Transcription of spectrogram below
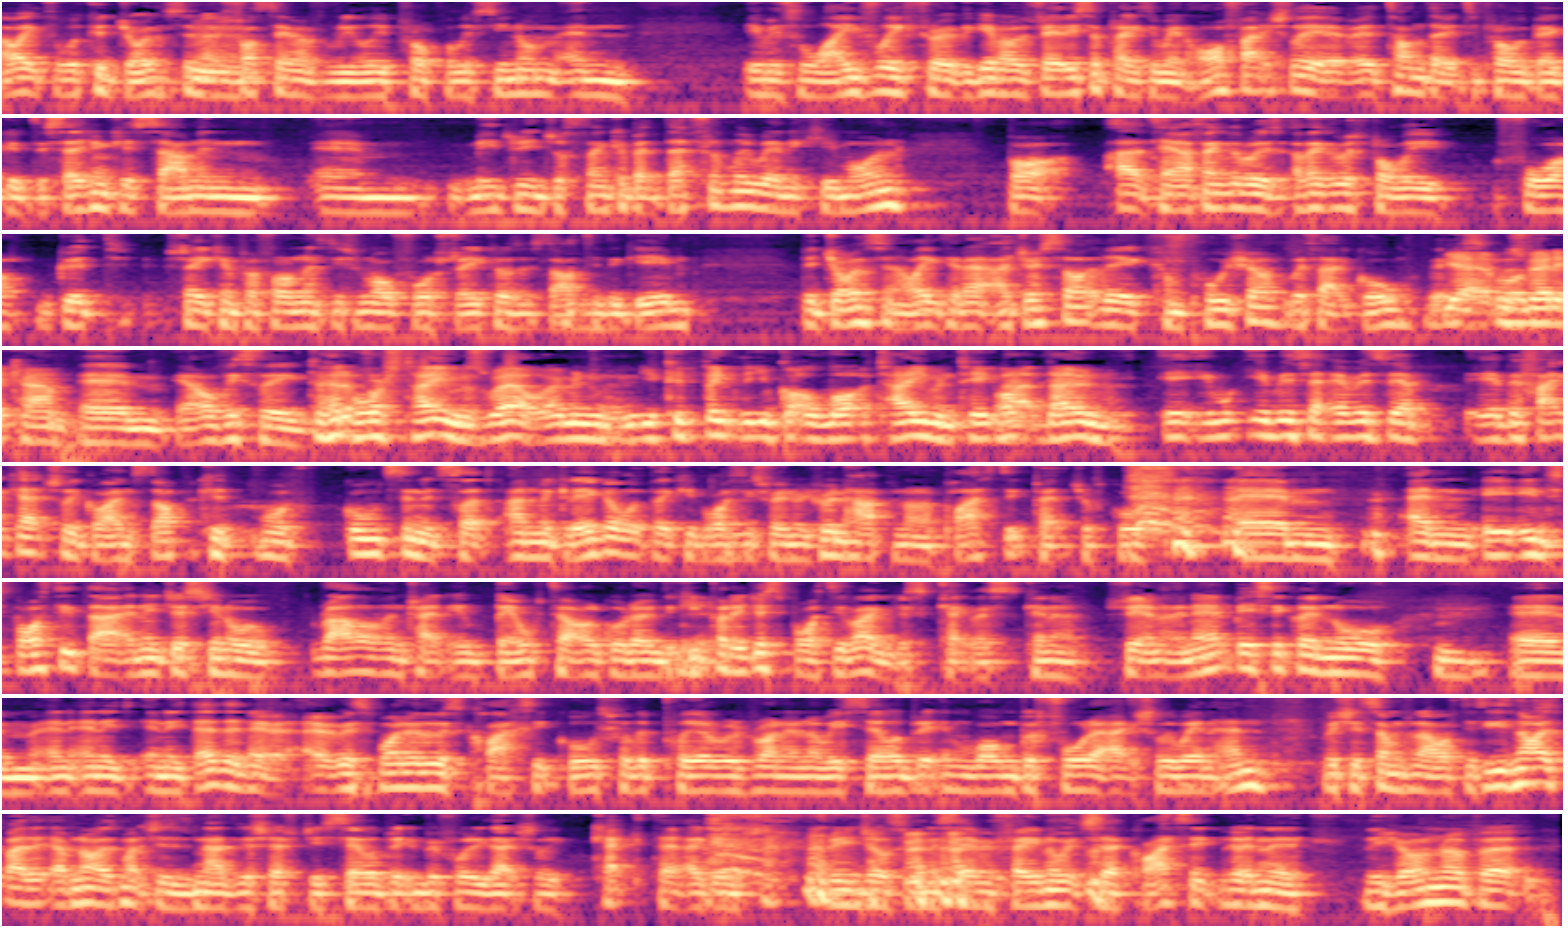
I like to look at Johnson. Yeah. It's the first time I've really properly seen him, and he was lively throughout the game. I was very surprised he went off. Actually, it, it turned out to probably be a good decision because Sammon um, made Rangers think a bit differently when he came on. But I think there was, I think there was probably four good striking performances from all four strikers that started the game. But Johnson, I liked it. I just thought the composure with that goal. That yeah, it was very calm. Um, obviously, to hit it first time as well. I mean, you could think that you've got a lot of time and take well, that down. It, it, it was it was the, the fact he actually glanced up both Goldson had slipped and McGregor looked like he'd lost his footing, which wouldn't happen on a plastic pitch, of course. um, and he, he spotted that and he just, you know, rather than trying to belt it or go around the keeper, he just spotted that and just kicked this kind of straight into the net, basically. No, um, and, and, he, and he did. And it, it was one of those classic goals where the player was running away celebrating long before it actually went in, which is something I love to see. He's not as bad, I've not as much as Nadir Çiftçi celebrating before he'd actually kicked it against Rangers in the semi final, which is a classic in the, the genre, but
